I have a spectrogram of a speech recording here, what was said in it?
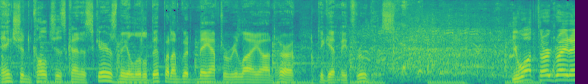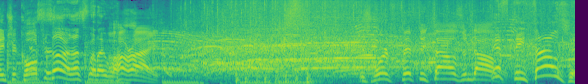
Ancient cultures kind of scares me a little bit, but I'm going to may have to rely on her to get me through this. You want third grade ancient culture? Sir, that's what I want. All right. It's worth $50,000. Fifty thousand.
